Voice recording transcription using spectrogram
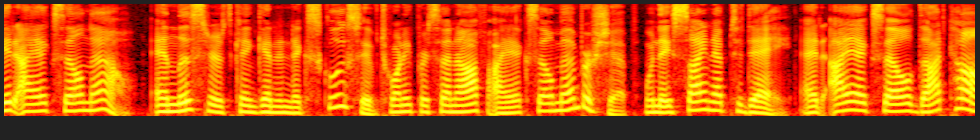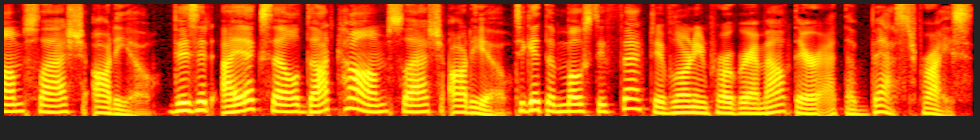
Get IXL now. And listeners can get an exclusive 20% off IXL membership when they sign up today at IXL.com/audio. Visit IXL.com/audio to get the most effective learning program out there at the best price.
